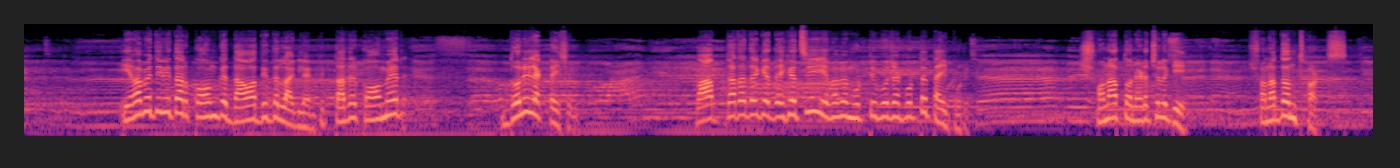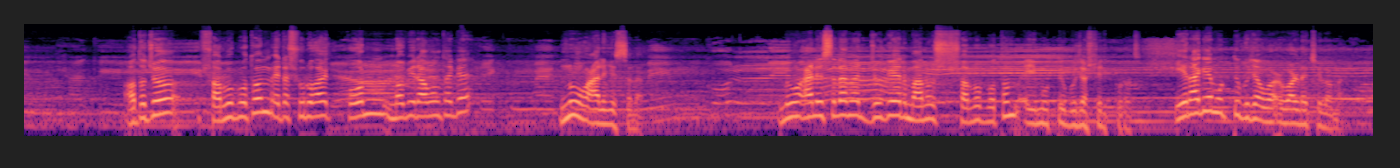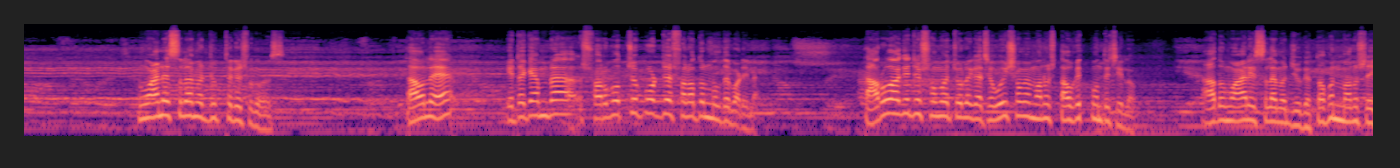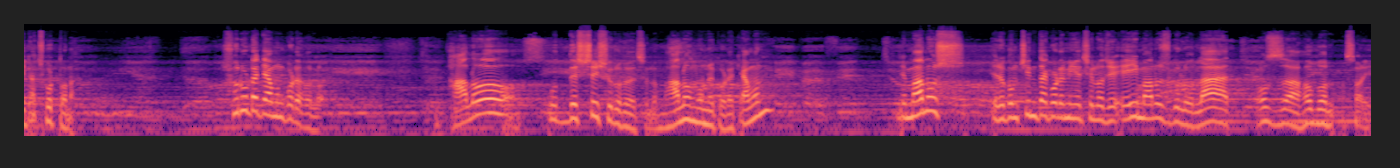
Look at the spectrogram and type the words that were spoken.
এভাবে তিনি তার কমকে দাওয়াত দিতে লাগলেন, কিন্তু তাদের কমের দলিল একটাই ছিল। বাপ দাদাদেরকে দেখেছি, এভাবে মূর্তি পূজা করতে তাই করে। সনাতন, এটা ছিল কি? সনাতন থটস অথচ সর্বপ্রথম এটা শুরু হয় কোন নবীর আমল থেকে? নু আলি ইসলাম নু আলি ইসলামের যুগের মানুষ সর্বপ্রথম এই মূর্তি পূজা শির করেছে। এর আগে মূর্তি পূজা ওয়ার্ল্ডে ছিল না। আলি ইসলামের যুগ থেকে শুরু হয়েছে। তাহলে এটাকে আমরা সর্বোচ্চ পর্যায়ে সনাতন বলতে পারি না। তারও আগে যে সময় চলে গেছে, ওই সময় মানুষ তাওহিদপন্থী ছিল। আদম আলী ইসলামের যুগে, তখন মানুষ এই কাজ করতো না। শুরুটা কেমন করে হলো? ভালো উদ্দেশ্যেই শুরু হয়েছিল, ভালো মনে করে। কেমন? যে মানুষ এরকম চিন্তা করে নিয়েছিল যে এই মানুষগুলো, Lat, Uzza, Hubal sorry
